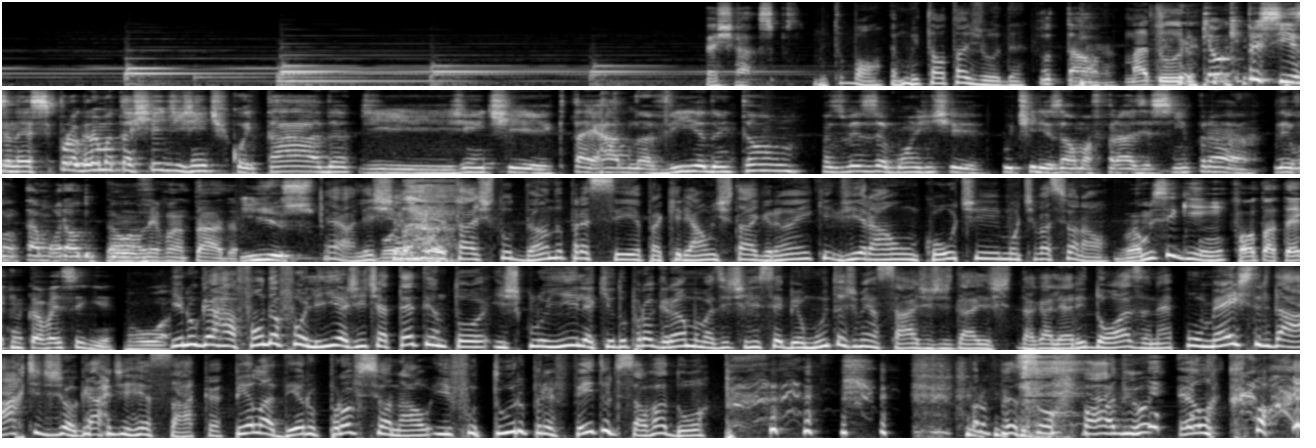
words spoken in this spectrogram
Fecha aspas. Muito bom. É muito autoajuda. Total. Maduro. Que é o que precisa, né? Esse programa tá cheio de gente coitada, de gente que tá errado na vida, então às vezes é bom a gente utilizar uma frase assim pra levantar a moral do Dá uma povo. levantada. Isso. É, Alexandre tá estudando pra ser, para criar um Instagram e que- virar um coach motivacional. Vamos seguir, hein? Falta técnica vai seguir. Boa. E no Garrafão da Folia, a gente até tentou excluir ele aqui do programa, mas a gente recebeu muitas mensagens das, da galera idosa, né? O mestre da arte de jogar de ressaca, peladeiro profissional e futuro prefeito de Salvador, professor Fábio Elcroc.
